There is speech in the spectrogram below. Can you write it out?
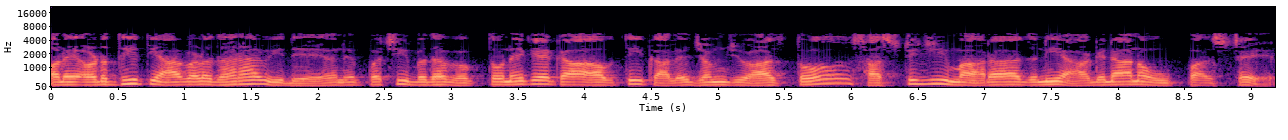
અને અડધી ત્યાં આગળ ધરાવી દે. અને પછી બધા ભક્તોને કે આ આવતીકાલે જમજો. આજ તો શાસ્ત્રીજી મહારાજની આજ્ઞાનો ઉપવાસ છે.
